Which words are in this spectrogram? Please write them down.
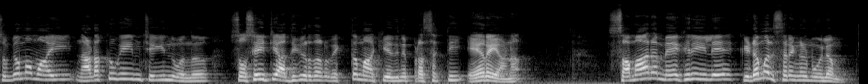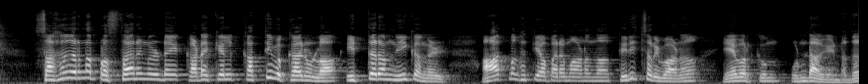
സുഗമമായി നടക്കുകയും ചെയ്യുന്നുവെന്ന് സൊസൈറ്റി അധികൃതർ വ്യക്തമാക്കിയതിന് പ്രസക്തി ഏറെയാണ്. സമാന മേഖലയിലെ കിടമത്സരങ്ങൾ മൂലം സഹകരണ പ്രസ്ഥാനങ്ങളുടെ കടയ്ക്കൽ കത്തിവെക്കാനുള്ള ഇത്തരം നീക്കങ്ങൾ ആത്മഹത്യാപരമാണെന്ന തിരിച്ചറിവാണ് ഏവർക്കും ഉണ്ടാകേണ്ടത്.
